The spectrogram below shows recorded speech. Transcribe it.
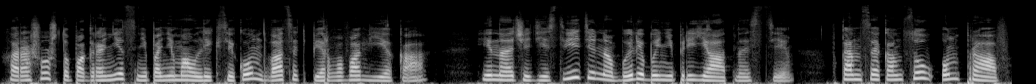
Хорошо, что погранец не понимал лексикон 21 века. Иначе действительно были бы неприятности конце концов, он прав.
